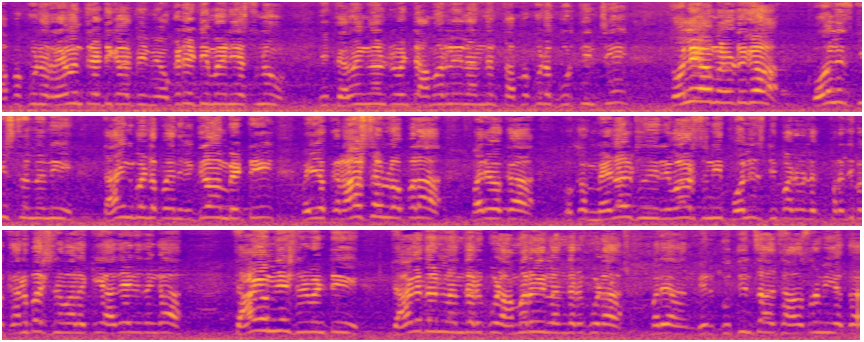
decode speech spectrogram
తప్పకుండా రేవంత్ రెడ్డి గారు మేము ఒకటే డిమాండ్ చేస్తున్నాం. ఈ తెలంగాణ అమరులందరినీ తప్పకుండా గుర్తించి తొలి అమరుడుగా పోలీస్ కిష్టన్నని ట్యాంక్ బండ పైన విగ్రహం పెట్టి మరి యొక్క రాష్ట్రం లోపల మరి ఒక ఒక మెడల్స్ రివార్డ్స్ని రివార్డ్స్ని పోలీస్ డిపార్ట్మెంట్ ప్రతిభ కనపరిచిన వాళ్ళకి అదేవిధంగా త్యాగం చేసినటువంటి త్యాగదండ్రులందరూ కూడా అమరవీరులందరూ కూడా మరి మీరు గుర్తించాల్సిన అవసరం ఈ యొక్క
